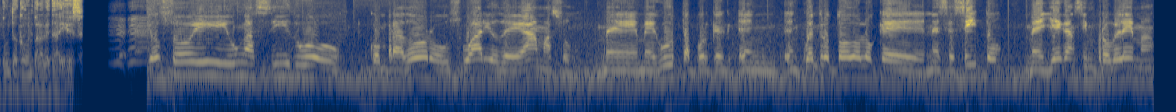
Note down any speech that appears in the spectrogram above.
boostmobile.com para detalles. Yo soy un asiduo comprador o usuario de Amazon. Me, me gusta porque en- encuentro todo lo que necesito, me llegan sin problema.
